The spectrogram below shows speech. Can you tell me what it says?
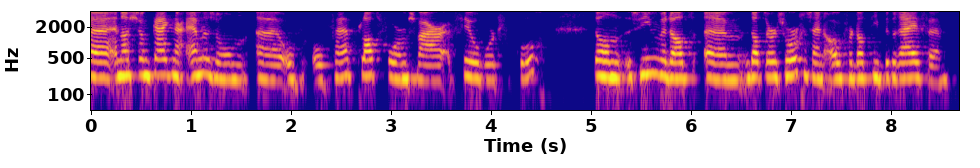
Uh, en als je dan kijkt naar Amazon of, of hè, platforms waar veel wordt verkocht, dan zien we dat, um, dat er zorgen zijn over dat die bedrijven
